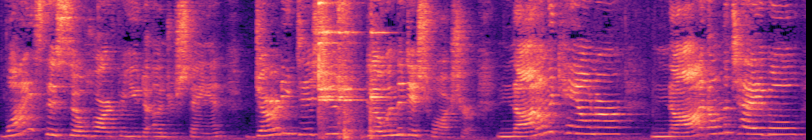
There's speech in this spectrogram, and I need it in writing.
Why is this so hard for you to understand? Dirty dishes go in the dishwasher, not on the counter, not on the table,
